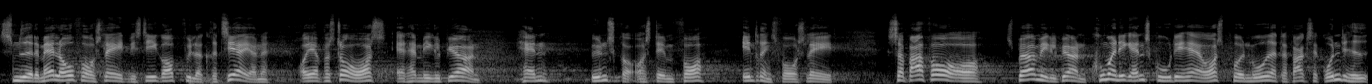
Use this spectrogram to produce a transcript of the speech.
smider dem af lovforslaget, hvis de ikke opfylder kriterierne. Og jeg forstår også, at hr. Mikkel Bjørn han ønsker at stemme for ændringsforslaget. Så bare for at spørge Mikkel Bjørn, kunne man ikke anskue det her også på en måde, at der faktisk er grundighed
